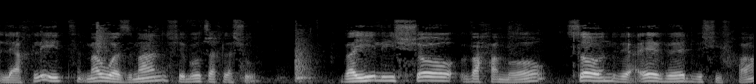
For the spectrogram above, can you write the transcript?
להחליט מהו הזמן שבו צריך לשוב. ויהי לי שור וחמור, צאן ועבד ושפחה.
